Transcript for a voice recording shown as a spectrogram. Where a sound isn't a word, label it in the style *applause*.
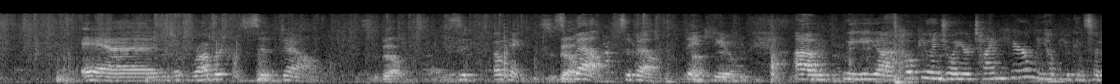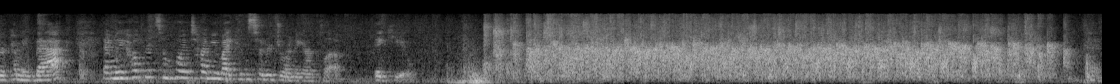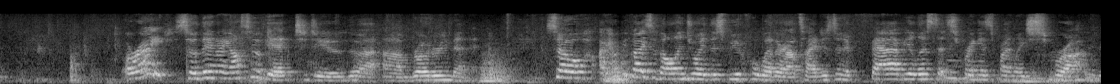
and Robert Zidell. Isabel. Z- Okay. Zabel, Zabel, thank you. Um, We uh, hope you enjoy your time here. We hope you consider coming back, and we hope at some point in time you might consider joining our club. Thank you. Okay. All right, so then I also get to do the um, Rotary Minute. So I hope you guys have all enjoyed this beautiful weather outside. Isn't it fabulous that spring has finally sprung?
